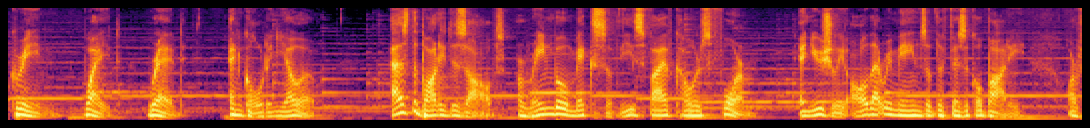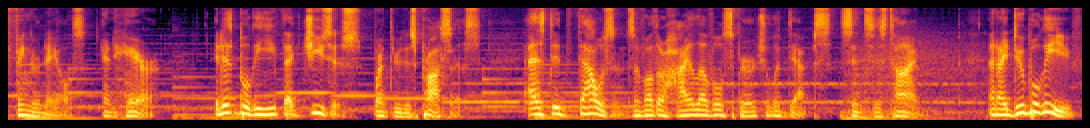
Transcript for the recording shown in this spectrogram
green, white, red, and golden yellow. As the body dissolves, a rainbow mix of these five colors form, and usually all that remains of the physical body are fingernails and hair. It is believed that Jesus went through this process, as did thousands of other high level spiritual adepts since his time. And I do believe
